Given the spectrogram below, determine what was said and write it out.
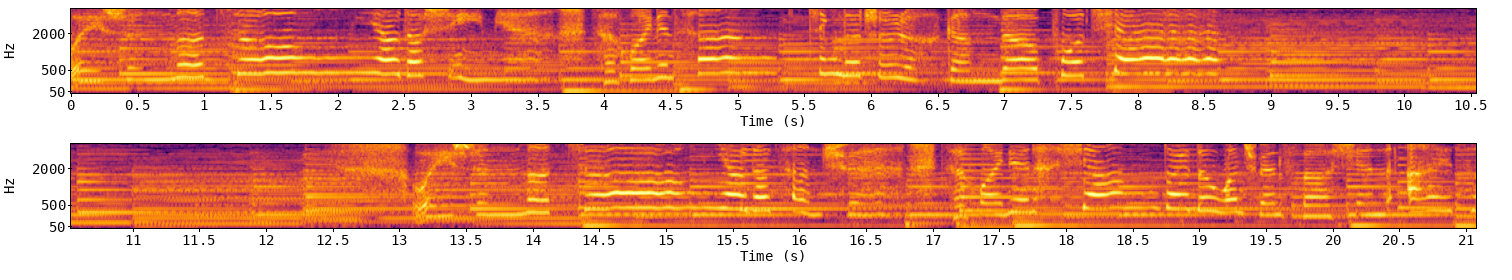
为什么总要到熄灭，才怀念曾经的炽热，感到迫切？为什么总要到残缺，才怀念相对的完全，发现爱总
